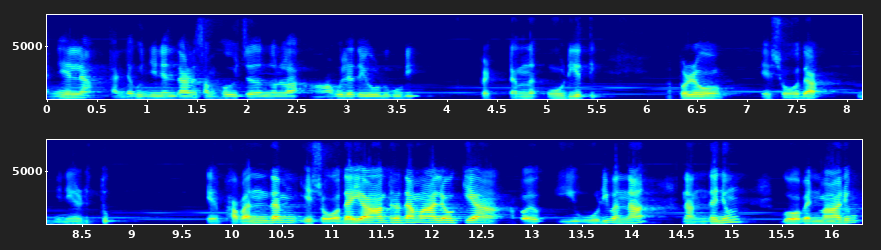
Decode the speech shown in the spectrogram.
തന്നെയല്ല തന്റെ കുഞ്ഞിന് എന്താണ് സംഭവിച്ചതെന്നുള്ള ആകുലതയോടുകൂടി പെട്ടെന്ന് ഓടിയെത്തി. അപ്പോഴോ യശോദ കുഞ്ഞിനെ എടുത്തു. ഭവന്തം യശോദയാധൃതമാലോക്യ അപ്പൊ ഈ ഓടി വന്ന നന്ദനും ഗോപന്മാരും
